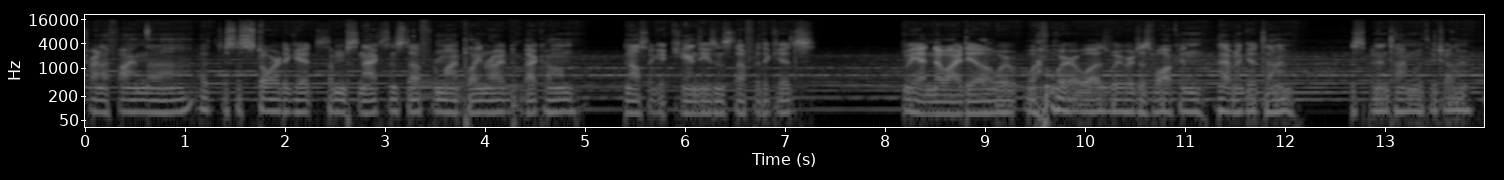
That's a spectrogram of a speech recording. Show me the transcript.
Trying to find the uh, just a store to get some snacks and stuff for my plane ride back home, and also get candies and stuff for the kids. We had no idea where where it was. We were just walking, having a good time, just spending time with each other.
